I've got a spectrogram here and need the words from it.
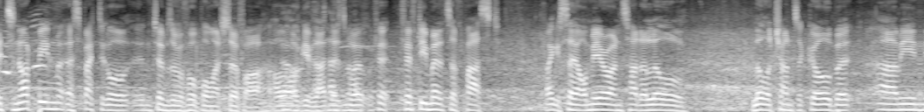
it's not been a spectacle in terms of a football match so far. I'll, no, I'll give that. There's about 50 minutes have passed. Like I say, Almiron's had a little little chance at goal, but I mean,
